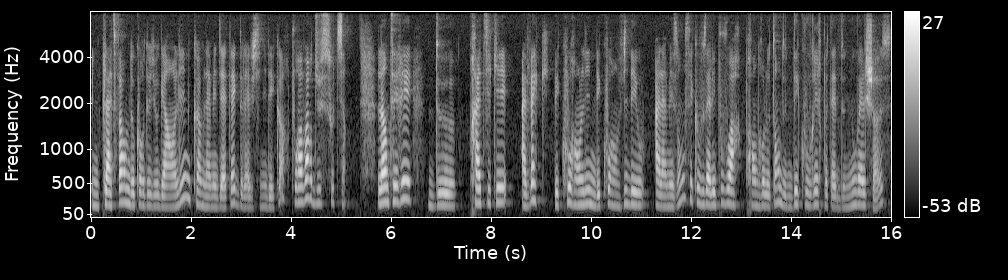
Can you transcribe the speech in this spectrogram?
une plateforme de cours de yoga en ligne comme la médiathèque de l'alchimie des corps pour avoir du soutien. L'intérêt de pratiquer avec des cours en ligne, des cours en vidéo à la maison, c'est que vous allez pouvoir prendre le temps de découvrir peut-être de nouvelles choses.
